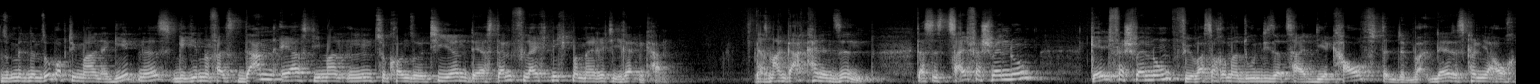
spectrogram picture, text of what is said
also mit einem suboptimalen Ergebnis gegebenenfalls dann erst jemanden zu konsultieren, der es dann vielleicht nicht mal mehr richtig retten kann. Das macht gar keinen Sinn. Das ist Zeitverschwendung, Geldverschwendung für was auch immer du in dieser Zeit dir kaufst. Das können ja auch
